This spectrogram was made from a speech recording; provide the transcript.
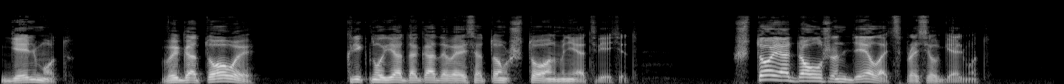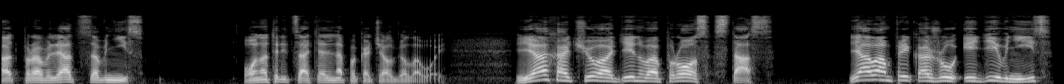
«Гельмут, вы готовы?» — крикнул я, догадываясь о том, что он мне ответит. «Что я должен делать?» — спросил Гельмут. «Отправляться вниз». Он отрицательно покачал головой. «Я хочу один вопрос, Стас. Я вам прикажу, иди вниз,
